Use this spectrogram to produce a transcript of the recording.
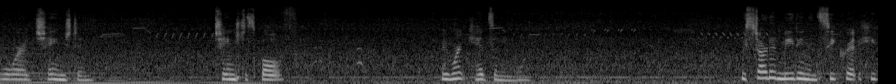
war had changed him. Changed us both. We weren't kids anymore. We started meeting in secret. He'd,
